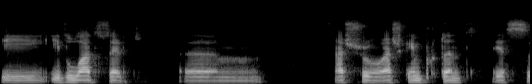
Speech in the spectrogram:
e, e do lado certo. Um, acho, acho que é importante esse,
